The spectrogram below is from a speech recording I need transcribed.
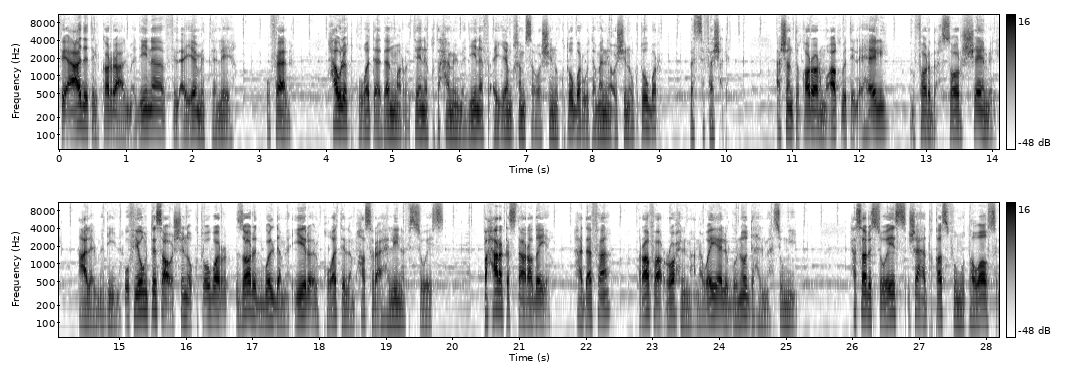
في إعادة الكر على المدينة في الأيام التالية. وفعلا حاولت قوات أدان مرتين اقتحام المدينة في أيام 25 أكتوبر و28 أكتوبر بس فشلت عشان تقرر معاقبة الأهالي بفرض حصار شامل على المدينة. وفي يوم 29 أكتوبر زارت جولدا مائير القوات اللي محاصرة أهالينا في السويس. في حركة استعراضية هدفها رفع الروح المعنوية لجنودها المهزومين. حصار السويس شهد قصف متواصل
